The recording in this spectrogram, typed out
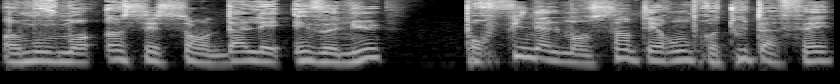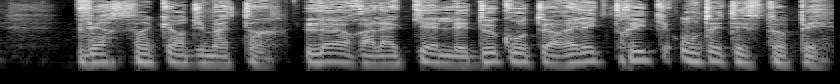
en mouvement incessant d'aller et venue pour finalement s'interrompre tout à fait vers 5 heures du matin, l'heure à laquelle les deux compteurs électriques ont été stoppés.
